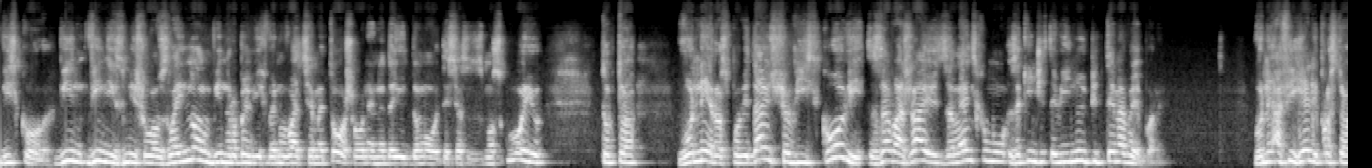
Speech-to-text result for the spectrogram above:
військових. Він, він їх змішував з лайном, він робив їх винуватцями того, що вони не дають домовитися з Москвою. Тобто вони розповідають, що військові заважають Зеленському закінчити війну і піти на вибори. Вони офігелі, просто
